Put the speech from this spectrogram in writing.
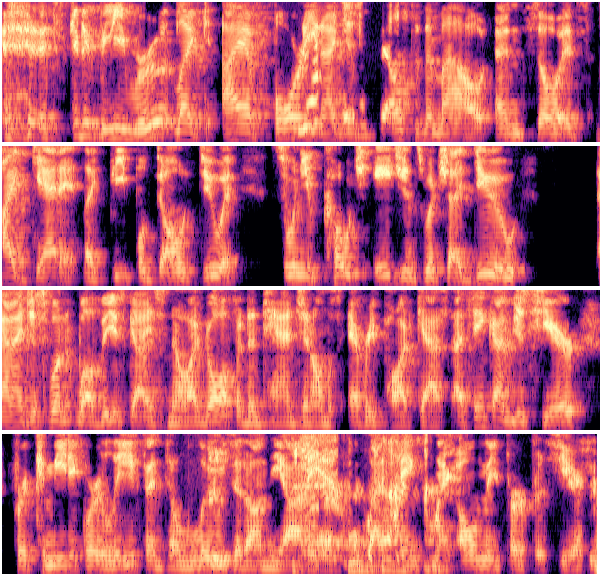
it's going to be rude. Like I have 40 and I just belted them out. And so it's I get it. Like people don't do it. So when you coach agents, which I do, and I just want well, these guys know I go off on a tangent almost every podcast. I think I'm just here for comedic relief and to lose it on the audience. I think my only purpose here.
